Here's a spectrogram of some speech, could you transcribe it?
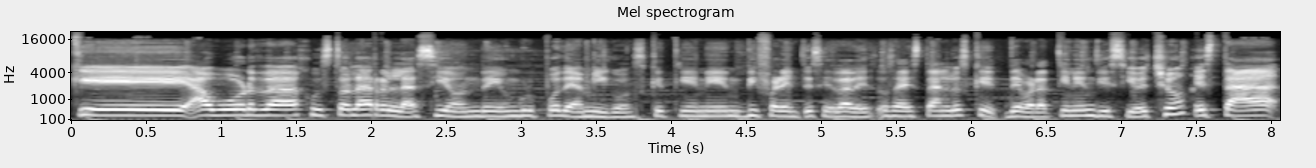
que aborda justo la relación de un grupo de amigos que tienen diferentes edades. O sea, están los que de verdad tienen 18, está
